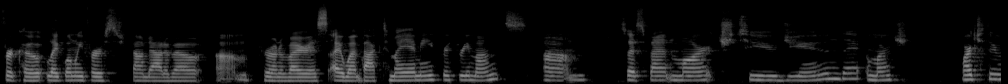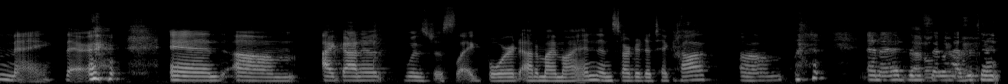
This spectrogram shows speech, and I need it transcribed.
for co- like when we first found out about um, coronavirus, I went back to Miami for three months. Um, so I spent March to June there, or March, March through May there, and um, I kind of was just like bored out of my mind and started a TikTok. Um, and I had been That'll so do it. hesitant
